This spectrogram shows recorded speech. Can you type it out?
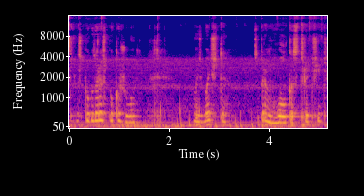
Зараз, зараз покажу вам. Ось бачите? Це прям голка строчить.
